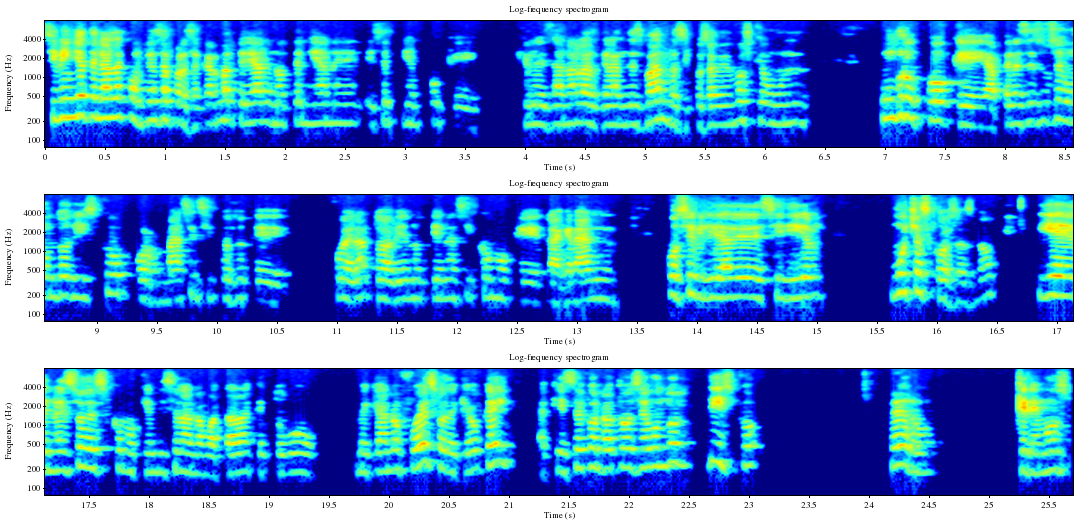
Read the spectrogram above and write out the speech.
si bien ya tenían la confianza para sacar material, no tenían ese tiempo que, que les dan a las grandes bandas. Y pues sabemos que un, un, grupo que apenas es su segundo disco, por más exitoso que fuera, todavía no tiene así como que la gran posibilidad de decidir muchas cosas, ¿no? Y en eso es como quien dice la novatada que tuvo Mecano fue eso, de que, ok, aquí está el contrato del segundo disco, pero queremos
